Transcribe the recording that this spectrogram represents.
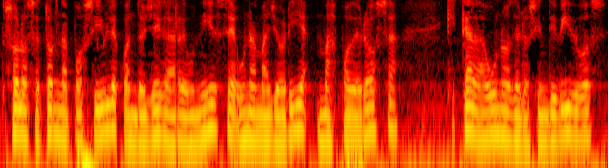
solo se torna posible cuando llega a reunirse una mayoría más poderosa que cada uno de los individuos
